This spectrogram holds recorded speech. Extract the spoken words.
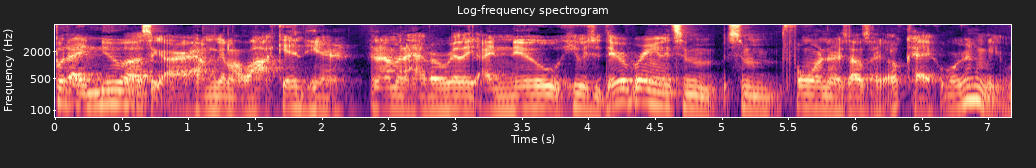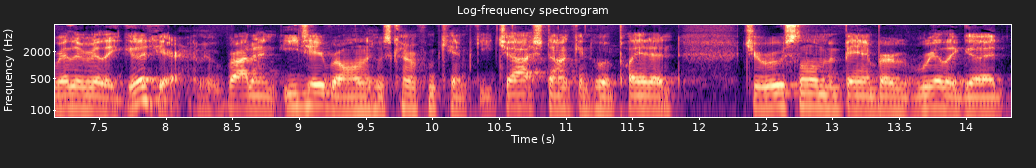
but I knew I was like, all right, I'm gonna lock in here, and I'm gonna have a really. I knew he was. They were bringing in some some foreigners. I was like, okay, we're gonna be really really good here. I mean, we brought in EJ Rowland, who was coming from Khimki, Josh Duncan, who had played in Jerusalem and Bamberg, really good.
